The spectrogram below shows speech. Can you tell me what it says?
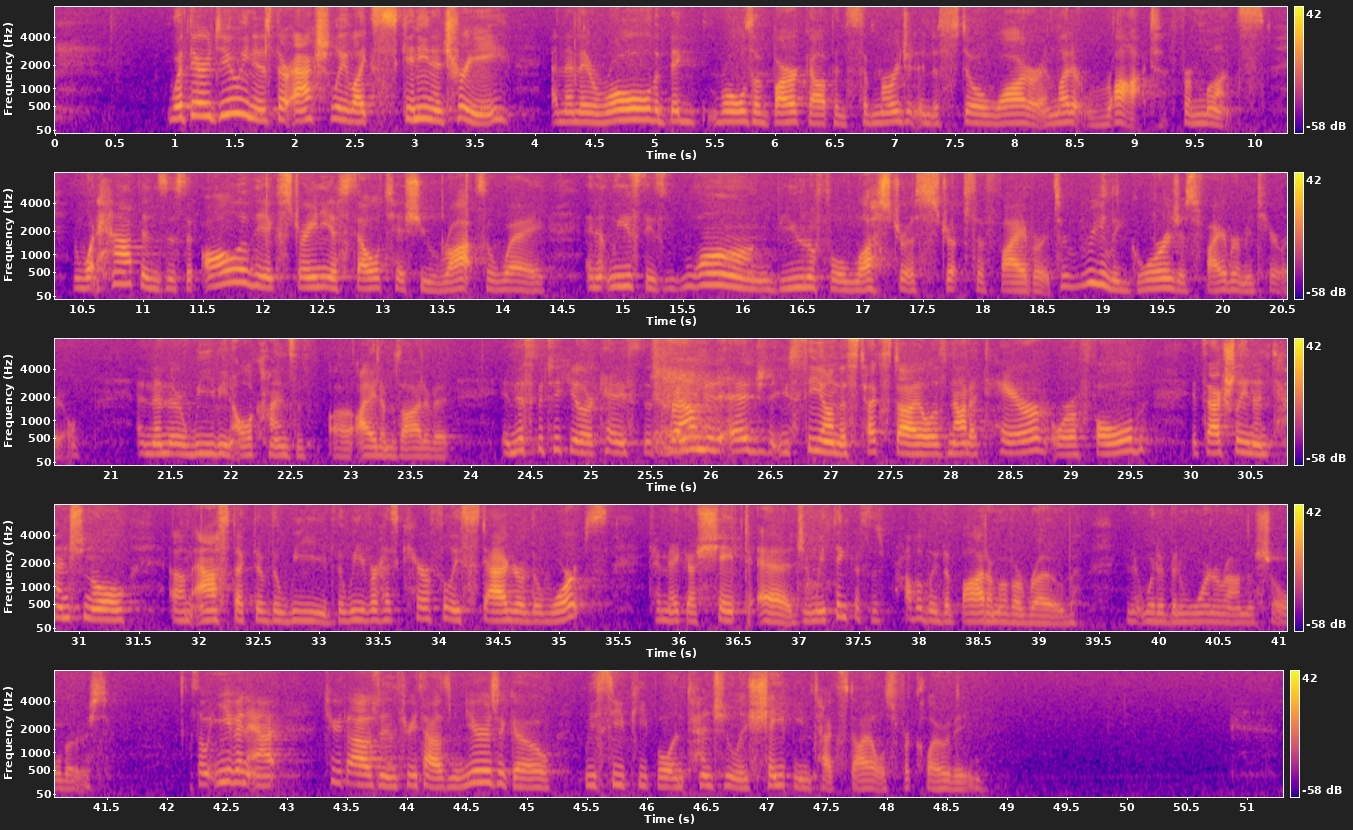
what they're doing is they're actually like skinning a tree, and then they roll the big rolls of bark up and submerge it into still water and let it rot for months. And what happens is that all of the extraneous cell tissue rots away and it leaves these long, beautiful, lustrous strips of fiber. It's a really gorgeous fiber material. And then they're weaving all kinds of uh, items out of it. In this particular case, this rounded edge that you see on this textile is not a tear or a fold. It's actually an intentional um, aspect of the weave. The weaver has carefully staggered the warps to make a shaped edge. And we think this is probably the bottom of a robe and it would have been worn around the shoulders. So even at 2,000 3,000 years ago, we see people intentionally shaping textiles for clothing.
